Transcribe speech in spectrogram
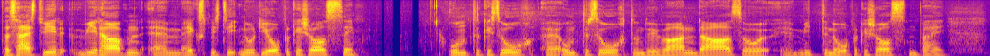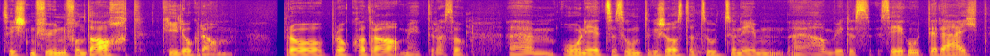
Das heißt, wir, wir haben ähm, explizit nur die Obergeschosse untersucht, äh, untersucht und wir waren da so äh, mit den Obergeschossen bei zwischen 5 und 8 Kilogramm pro, pro Quadratmeter. Also ähm, ohne jetzt das Untergeschoss dazu zu nehmen, äh, haben wir das sehr gut erreicht.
